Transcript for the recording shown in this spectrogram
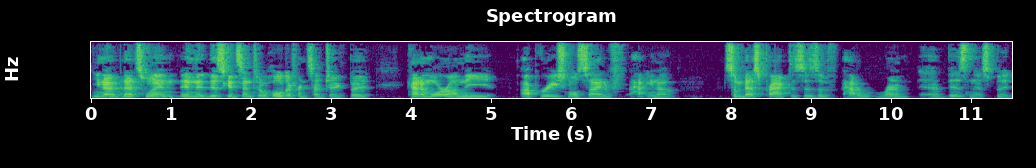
You know that's when and this gets into a whole different subject but kind of more on the operational side of how, you know some best practices of how to run a, a business. But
